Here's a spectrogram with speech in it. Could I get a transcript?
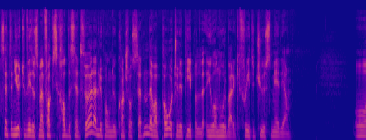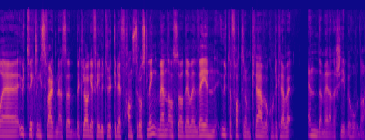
Sendte en YouTube-video som jeg faktisk hadde sett før. Jeg lurer på om du kanskje også har den. Det var Power to the People, Johan Nordberg, Free to Choose Media. Og eh, utviklingsverdenen, altså beklager feiluttrykket, det er Hans Rosling, men altså det er veien ut av fattigdom krever og kommer til å kreve enda mer energibehov da.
